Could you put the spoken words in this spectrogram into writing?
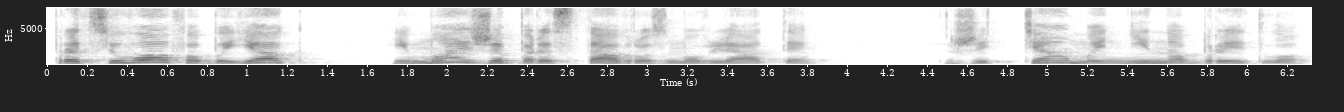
працював аби як і майже перестав розмовляти. Життя мені набридло.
